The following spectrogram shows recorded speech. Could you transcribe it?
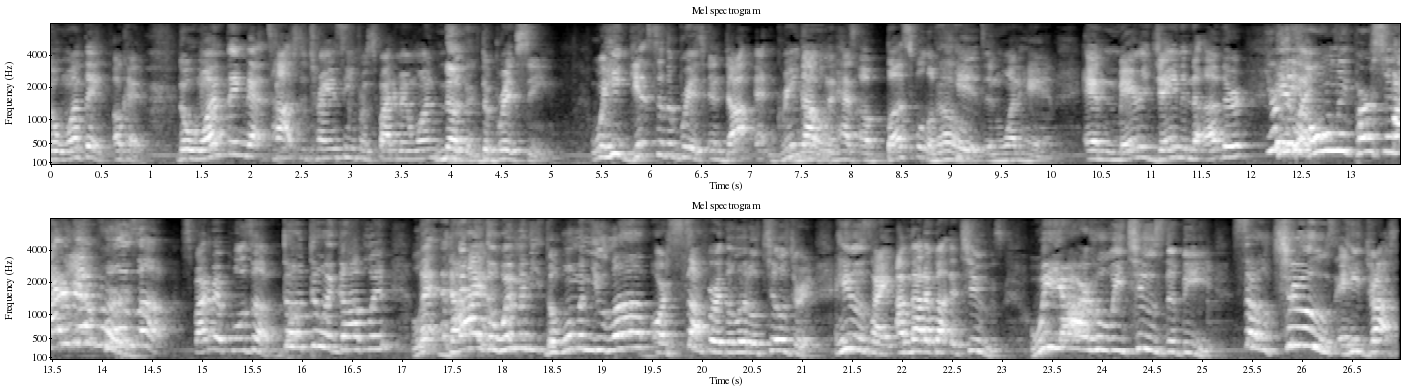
the one thing, okay, the one thing that tops the train scene from Spider-Man One, Nothing. the, bridge scene. Where he gets to the bridge and Doc, Green No. Goblin has a bus full of No. kids in one hand and Mary Jane in the other. You're the like, only person Spider-Man pulls up. Spider-Man pulls up. Don't do it, Goblin. Let die the women, the woman you love, or suffer the little children. He was like, I'm not about to choose. We are who we choose to be. So choose. And he drops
